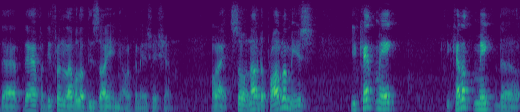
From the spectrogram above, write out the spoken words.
that they have a different level of desire in your organization. All right. So now the problem is you can't make you cannot make the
